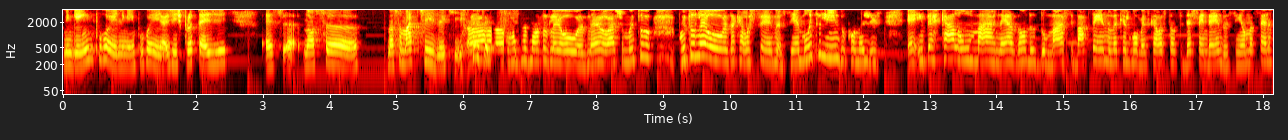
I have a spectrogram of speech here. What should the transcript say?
ninguém empurrou ele, ninguém empurrou ele. A gente protege essa nossa nossa matilha aqui. Ah, das nossas leoas, né? Eu acho muito, muito leoas aquela cena, assim. É muito lindo como eles é, intercalam o mar, né? As ondas do mar se batendo naquele momento que elas estão se defendendo, assim. É uma cena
